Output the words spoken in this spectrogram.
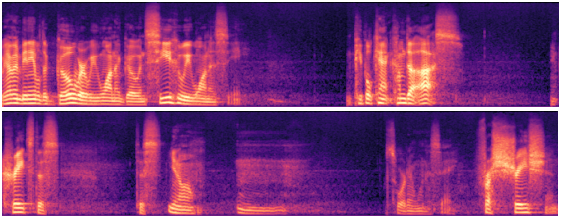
We haven't been able to go where we want to go and see who we want to see. And people can't come to us. It creates this, this you know, mm, what's the word I want to say? Frustration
